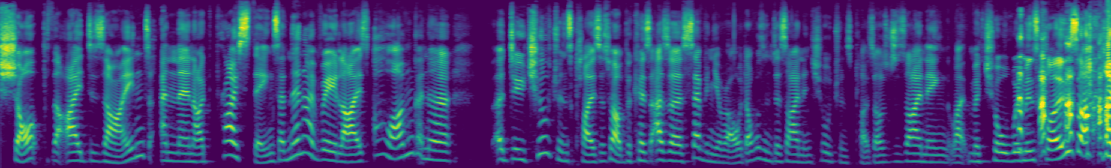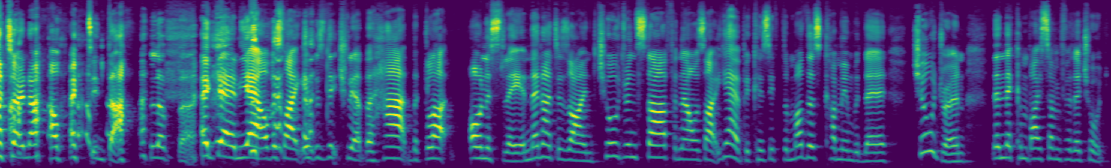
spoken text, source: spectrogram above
shop that I designed and then I'd price things. And then I realized, oh, I'm going to uh, do children's clothes as well because as a seven year old, I wasn't designing children's clothes. I was designing like mature women's clothes. I don't know how I did that. I love that. Again, yeah, I was like, it was literally at the hat, the glut, honestly. And then I designed children's stuff. And I was like, yeah, because if the mothers come in with their children, then they can buy something for their children.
